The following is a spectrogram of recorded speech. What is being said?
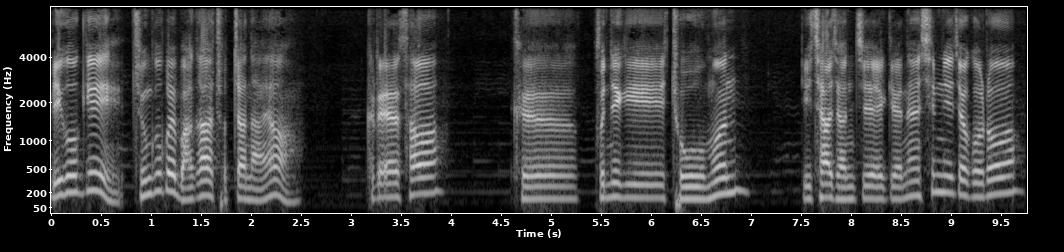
미국이 중국을 막아줬잖아요. 그래서 그 분위기 좋음은 2차 전지에게는 심리적으로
